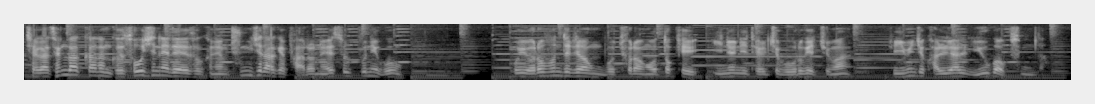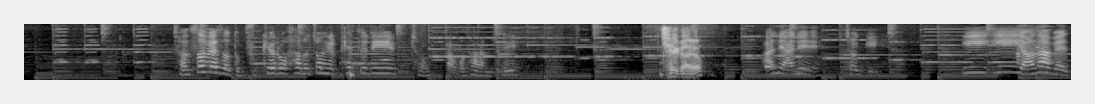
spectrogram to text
제가 생각하는 그 소신에 대해서 그냥 충실하게 발언을 했을 뿐이고 뭐 여러분들이랑 뭐 저랑 어떻게 인연이 될지 모르겠지만 저 이미지 관리할 이유가 없습니다. 전섭에서도 부캐로 하루 종일 패드립 쳤다고 사람들이 제가요? 아니 아니 저기 이, 이 연합의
